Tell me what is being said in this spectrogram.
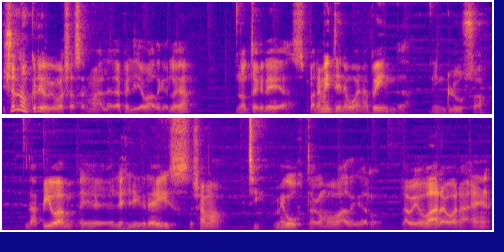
Yo no creo que vaya a ser mala la peli de Batgirl, ¿eh? No te creas. Para mí tiene buena pinta, incluso. La piba eh, Leslie Grace, ¿se llama? Sí. Me gusta como Batgirl. La veo bárbara, ¿eh?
